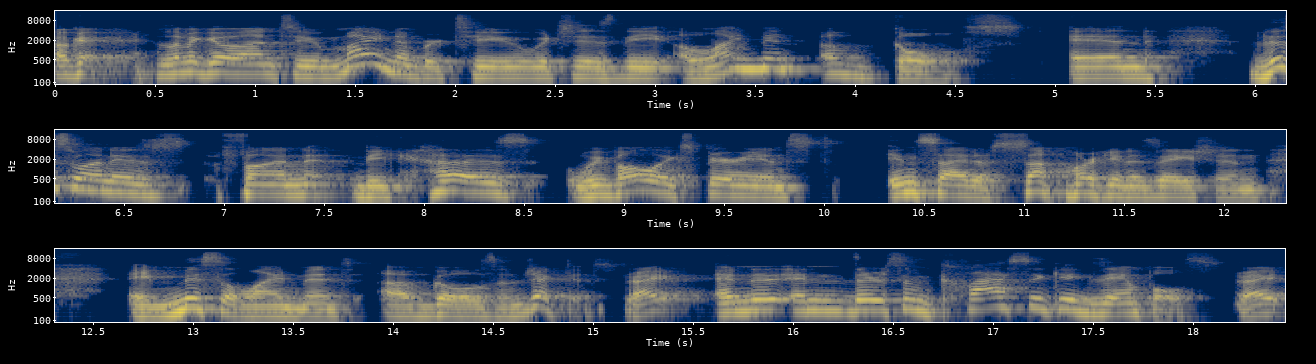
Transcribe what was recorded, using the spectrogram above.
Okay, let me go on to my number two, which is the alignment of goals. And this one is fun because we've all experienced inside of some organization a misalignment of goals and objectives, right? And, and there's some classic examples, right?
